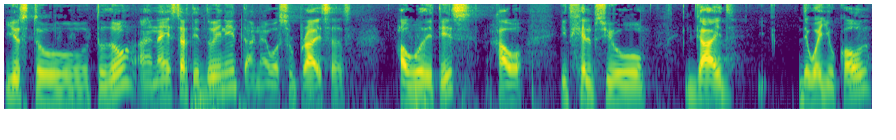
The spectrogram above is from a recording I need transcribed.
used to, to do, and I started doing it, and I was surprised as how good it is, how it helps you guide the way you code,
